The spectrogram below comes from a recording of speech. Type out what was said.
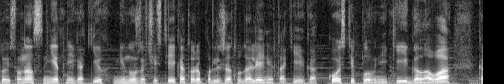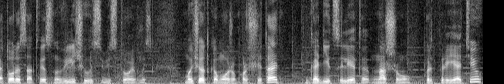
то есть у нас нет никаких ненужных частей, которые подлежат удалению, такие как кости, плавники, голова, которые, соответственно, увеличивают себестоимость. Мы четко можем просчитать, годится ли это нашему предприятию.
